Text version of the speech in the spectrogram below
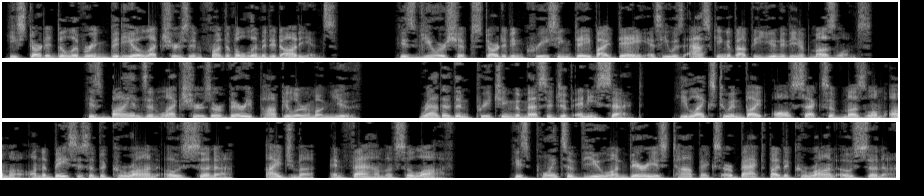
he started delivering video lectures in front of a limited audience. His viewership started increasing day by day as he was asking about the unity of Muslims. His bayans and lectures are very popular among youth. Rather than preaching the message of any sect, he likes to invite all sects of Muslim Ummah on the basis of the Quran o Sunnah, Ijma, and Faham of Salaf. His points of view on various topics are backed by the Quran o Sunnah.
